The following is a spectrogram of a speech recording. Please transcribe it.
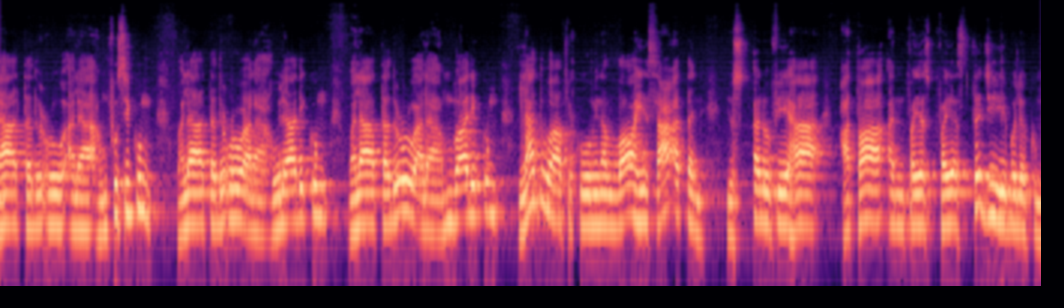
ലാ തദുഉ അലാ അൻഫുസിക്കും വലാ തദുഉ അലാ ഔലാദിക്കും വലാ തദുഉ അലാ അംവാലിക്കും ലാ തുവാഫിഖു മിനല്ലാഹി സാഅത്തൻ യുസ്അലു ഫീഹാ അതാഅൻ ഫയസ് ഫയസ്തജീബു ലക്കും.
